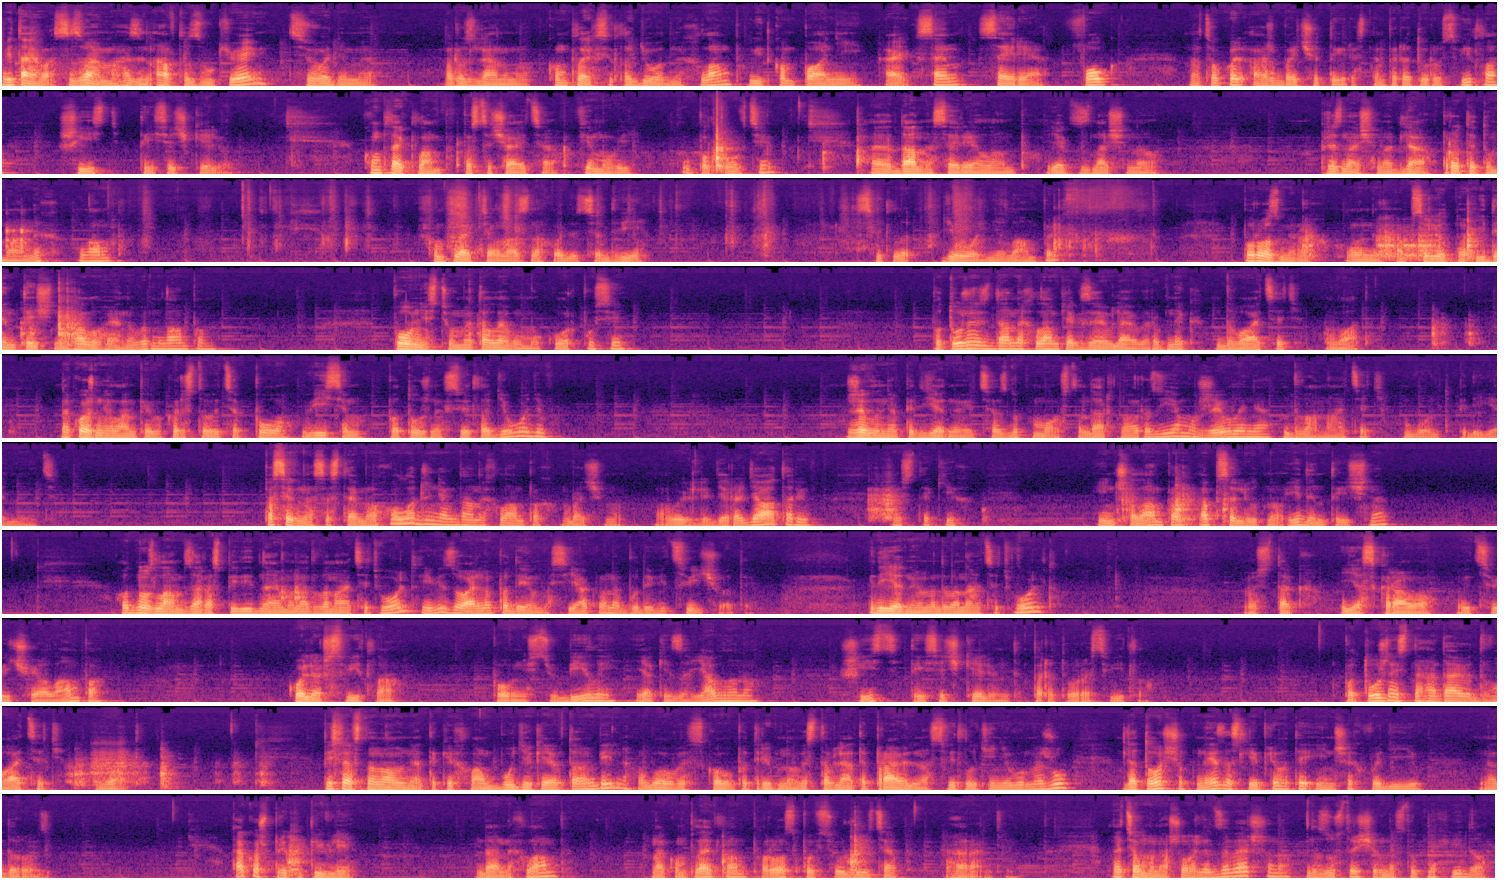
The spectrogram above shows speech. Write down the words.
Вітаю вас! З вами магазин «Автозвук.UA». Сьогодні ми розглянемо комплекс світлодіодних ламп від компанії KXN серія FOG на цоколь HB4 з температурою світла 6000 Кельвін. Комплект ламп постачається в фірмовій упаковці. Е, Дана серія ламп, як зазначено, призначена для протитуманних ламп. В комплекті у нас знаходяться дві світлодіодні лампи. По розмірах вони абсолютно ідентичні галогеновим лампам, повністю в металевому корпусі. Потужність даних ламп, як заявляє виробник, 20 Вт. На кожній лампі використовується по 8 потужних світлодіодів. Живлення під'єднується з допомогою стандартного роз'єму, живлення 12 вольт під'єднується. Пасивна система охолодження в даних лампах бачимо у вигляді радіаторів. Ось таких. Інша лампа абсолютно ідентична. Одну з ламп зараз під'єднаємо на 12 вольт і візуально подивимося, як вона буде відсвічувати. Під'єднуємо 12 вольт. Ось так яскраво відсвічує лампа. Колір світла повністю білий, як і заявлено. 6000 Кельвін температура світла. Потужність, нагадаю, 20 Вт. Після встановлення таких ламп будь-який автомобіль обов'язково потрібно виставляти правильно світлу тіньову межу для того, щоб не засліплювати інших водіїв на дорозі. Також при купівлі даних ламп на комплект ламп розповсюджується гарантія. На цьому наш огляд завершено. До зустрічі в наступних відео.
